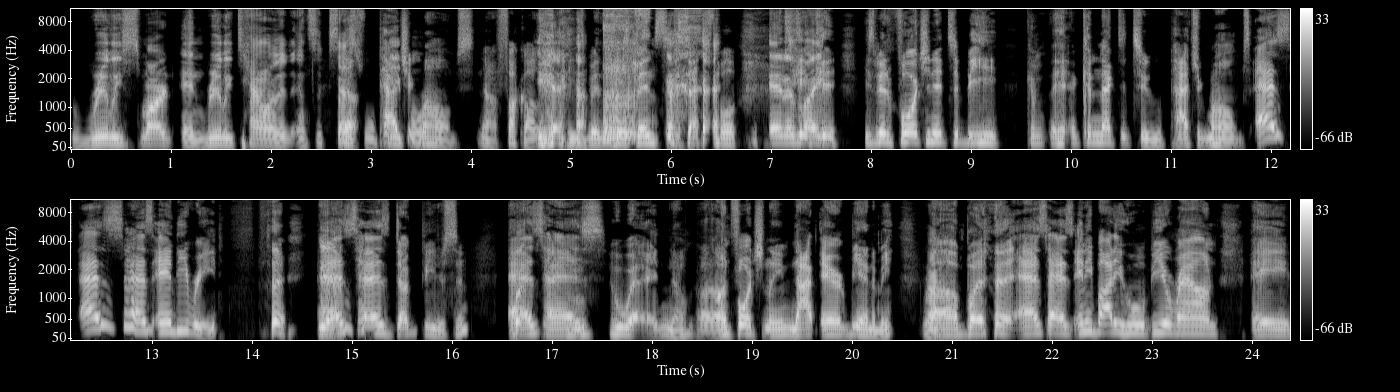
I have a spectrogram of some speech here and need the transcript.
really smart and really talented and No, successful Patrick people. Mahomes. No, fuck all of Yeah. that. He's been he's been successful, and it's like he's been fortunate to be com- connected to Patrick Mahomes, as as has Andy Reid, as has Doug Pederson. As has who uh, you know, uh, unfortunately, not Eric Bieniemy, Right. uh, but as has anybody who will be around a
